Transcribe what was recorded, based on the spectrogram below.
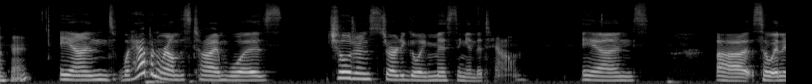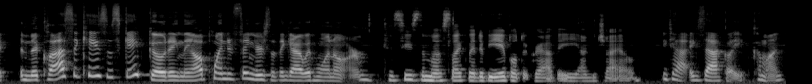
Okay. And what happened around this time was children started going missing in the town. And uh, so, in, a, in the classic case of scapegoating, they all pointed fingers at the guy with one arm. Because he's the most likely to be able to grab a young child. Yeah, exactly. Come on.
